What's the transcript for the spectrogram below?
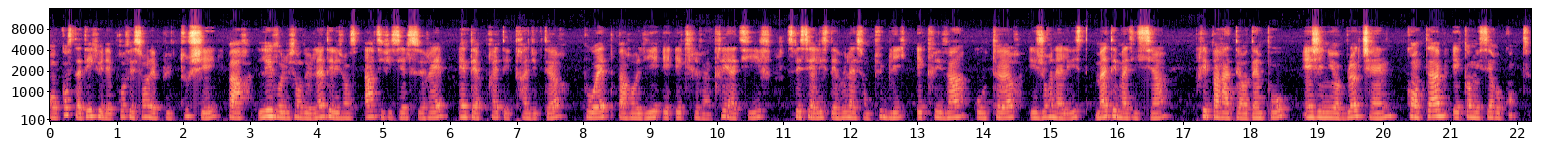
ont constaté que les professions les plus touchées par l'évolution de l'intelligence artificielle seraient interprètes et traducteurs, poètes, paroliers et écrivains créatifs, spécialistes des relations publiques, écrivains, auteurs et journalistes, mathématiciens, préparateurs d'impôts, ingénieurs blockchain, comptables et commissaires aux comptes.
